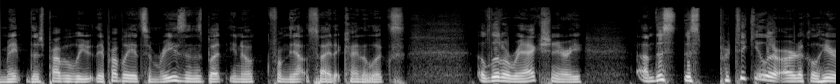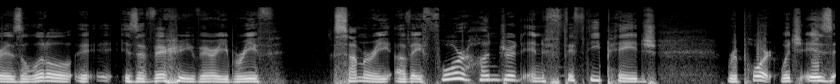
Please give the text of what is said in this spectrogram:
know, may, there's probably they probably had some reasons, but you know, from the outside, it kind of looks a little reactionary. Um, this this particular article here is a little is a very very brief summary of a 450 page report, which is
